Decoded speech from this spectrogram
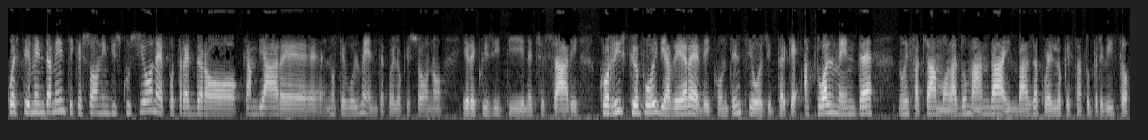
Questi emendamenti che sono in discussione potrebbero cambiare notevolmente quello che sono i requisiti necessari, col rischio poi di avere dei contenziosi, perché attualmente noi facciamo la domanda in base a quello che è stato previsto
